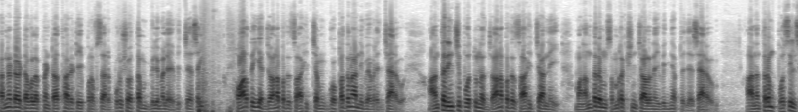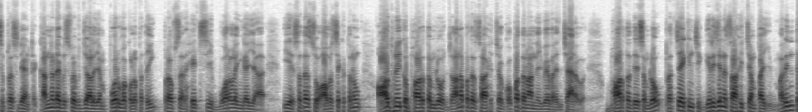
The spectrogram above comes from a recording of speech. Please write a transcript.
Kannada development authority professor Purushottam Bilimale విచ్చేసి భారతీయ జానపద సాహిత్యం గొప్పతనాన్ని వివరించారు. అంతరించిపోతున్న జానపద సాహిత్యాన్ని మనందరం సంరక్షించాలని విజ్ఞప్తి చేశారు. అనంతరం పొసిల్స్ ప్రెసిడెంట్ కన్నడ విశ్వవిద్యాలయం పూర్వ కులపతి ప్రొఫెసర్ హెచ్సి బోరలింగయ్య ఈ సదస్సు ఆవశ్యకతను ఆధునిక భారతంలో జానపద సాహిత్య గొప్పదనాన్ని వివరించారు. భారతదేశంలో ప్రత్యేకించి గిరిజన సాహిత్యంపై మరింత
